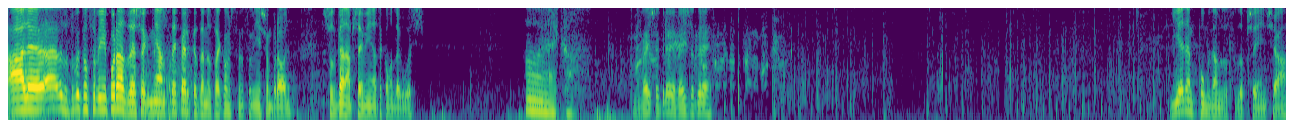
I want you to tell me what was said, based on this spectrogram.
ale e, z dwójką sobie nie poradzę, jeszcze jak miałem snajperkę zamiast jakąś sensowniejszą broń. Shotguna przejmie na taką odległość. Ojku. No wejdź do gry, wejdź do gry. Jeden punkt nam został do przejęcia.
